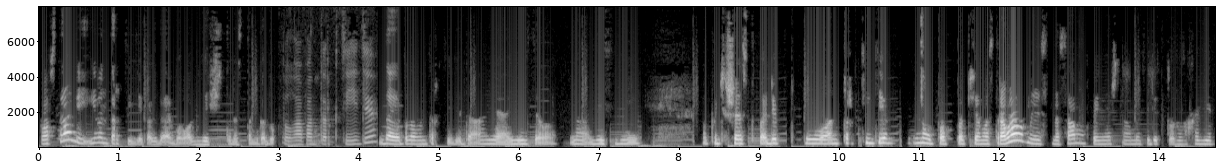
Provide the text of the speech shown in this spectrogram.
В Австралии и в Антарктиде, когда я была в 2014 году. Была в Антарктиде? Да, я была в Антарктиде, да. Я ездила на 10 дней. Мы путешествовали по Антарктиде, ну, по, по всем островам, и на самом, конечно, материк тоже заходили.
